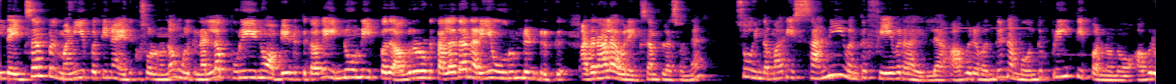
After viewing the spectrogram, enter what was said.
இந்த எக்ஸாம்பிள் மணியை பத்தி நான் எதுக்கு சொல்லணும்னா உங்களுக்கு நல்லா புரியணும் அப்படின்றதுக்காக இன்னொன்னு இப்போ அவரோட தலை தான் நிறைய உருண்டுன்னு இருக்கு. அதனால அவர் எக்ஸாம்பிளா சொன்னேன். ஸோ இந்த மாதிரி சனி வந்து ஃபேவரா இல்லை. அவரை வந்து நம்ம வந்து பிரீத்தி பண்ணணும். அவர்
